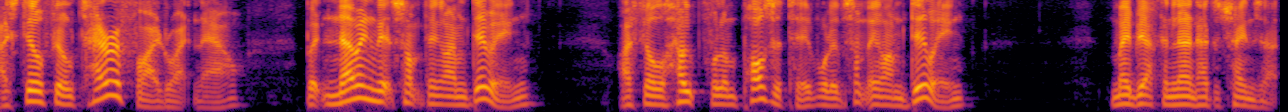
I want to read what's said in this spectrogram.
I still feel terrified right now, but knowing that something I'm doing, I feel hopeful and positive. Well, if something I'm doing, maybe I can learn how to change that.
